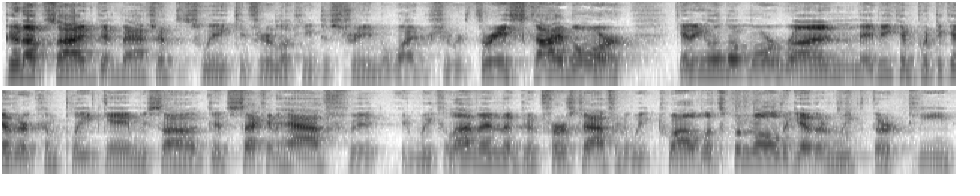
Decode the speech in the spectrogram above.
good upside, good matchup this week if you're looking to stream a wide receiver. Three, Skyy Moore getting a little bit more run. Maybe he can put together a complete game. We saw a good second half in week 11, a good first half in week 12. Let's put it all together in week 13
